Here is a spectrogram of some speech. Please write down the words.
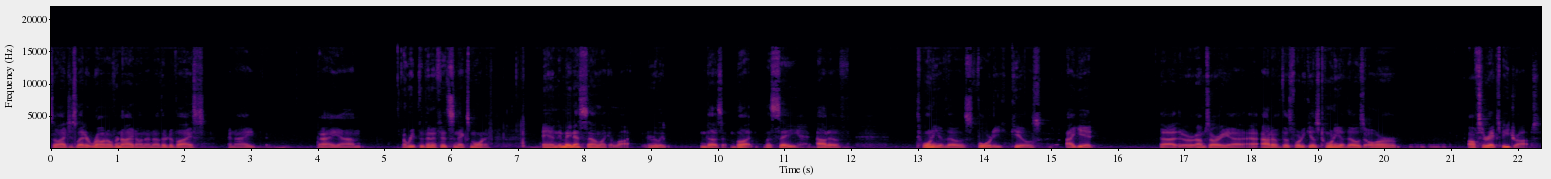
so I just let it run overnight on another device, and I I, um, I reap the benefits the next morning. And it may not sound like a lot, it really doesn't. But let's say out of 20 of those 40 kills, I get, uh, or I'm sorry, uh, out of those 40 kills, 20 of those are officer XP drops.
